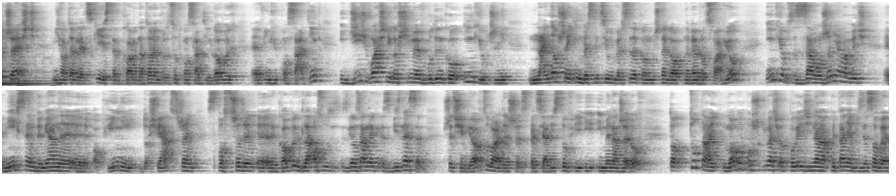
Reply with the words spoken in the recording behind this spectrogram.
dobry, cześć. Michał Terlecki, jestem koordynatorem procesów konsultingowych w Incube Consulting i dziś właśnie gościmy w budynku Incube, czyli najnowszej inwestycji Uniwersytetu Ekonomicznego we Wrocławiu. Incube z założenia ma być miejscem wymiany e, opinii, doświadczeń, spostrzeżeń e, rynkowych dla osób związanych z biznesem, przedsiębiorców, ale też specjalistów i, i, i menadżerów. To tutaj mogą poszukiwać odpowiedzi na pytania biznesowe,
